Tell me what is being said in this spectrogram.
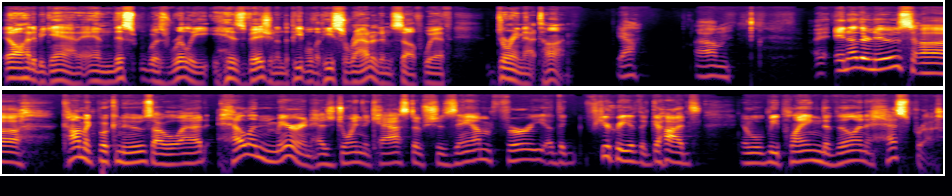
It all had to begin, and this was really his vision and the people that he surrounded himself with during that time. Yeah. Um, in other news, uh, comic book news, I will add Helen Mirren has joined the cast of Shazam: Fury of the Fury of the Gods and will be playing the villain Hespera.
